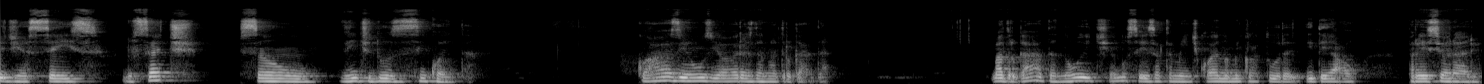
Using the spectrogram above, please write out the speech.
é dia 6 do 7, são 22h50. Quase 11 horas da madrugada. Madrugada, noite, eu não sei exatamente qual é a nomenclatura ideal para esse horário.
